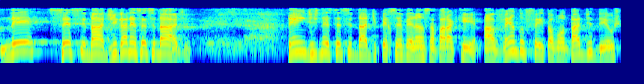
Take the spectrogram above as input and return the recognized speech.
necessidade, diga a necessidade. necessidade. Tendes necessidade de perseverança para que, havendo feito a vontade de Deus,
